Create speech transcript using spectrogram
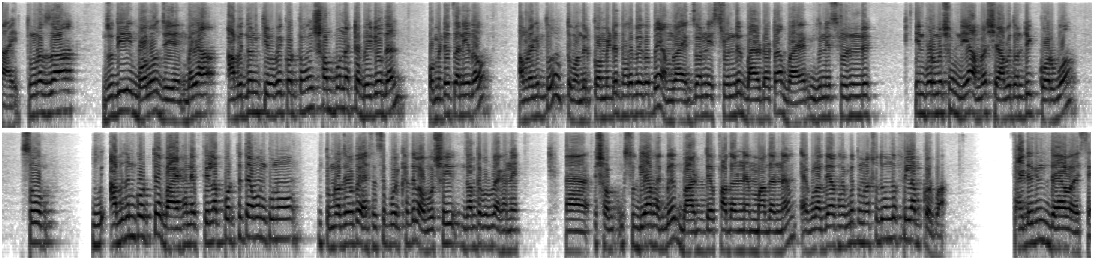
নাই। তোমরা যা যদি বলো যে, ভাইয়া, আবেদন কীভাবে করতে হয়? সম্পূর্ণ একটা ভিডিও দেন কমেন্টে জানিয়ে দাও। আমরা কিন্তু তোমাদের কমেন্টের ধারাবাহিকতায় আমরা একজন স্টুডেন্টের বায়োডাটা বা একজন স্টুডেন্টের ইনফরমেশন নিয়ে আমরা সে আবেদনটি করব। সো আবেদন করতে বা এখানে ফিল আপ করতে তেমন কোনো, তোমরা যেহেতু এসএসসি পরীক্ষা দিলে অবশ্যই জানতে পারবে। এখানে সব কিছু দেওয়া থাকবে birthday father name mother name এগুলা দেওয়া থাকবে। তোমরা শুধুমাত্র ফিল আপ করবা। সাইটে কিন্তু দেওয়া হয়েছে।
